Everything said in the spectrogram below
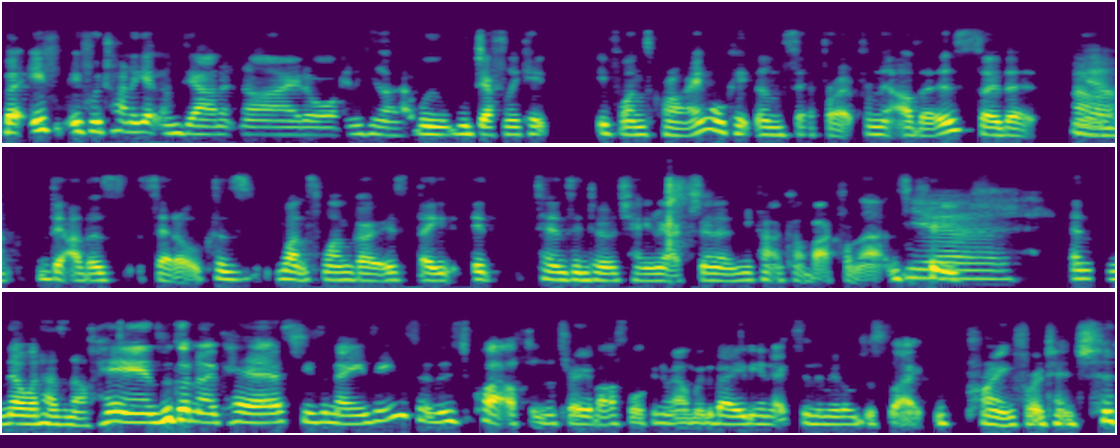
but if if we're trying to get them down at night or anything like that, we'll, we'll definitely keep if one's crying, we'll keep them separate from the others so that um, yeah. the others settle. Because once one goes, they it turns into a chain reaction, and you can't come back from that. It's yeah. pretty and no one has enough hands. We've got no pairs. She's amazing. So there's quite often the three of us walking around with a baby and X in the middle, just like praying for attention.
